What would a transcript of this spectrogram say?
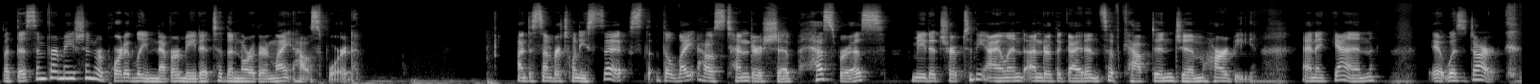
but this information reportedly never made it to the Northern Lighthouse Board. On December 26th, the lighthouse tender ship Hesperus made a trip to the island under the guidance of Captain Jim Harvey. And again, it was dark.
